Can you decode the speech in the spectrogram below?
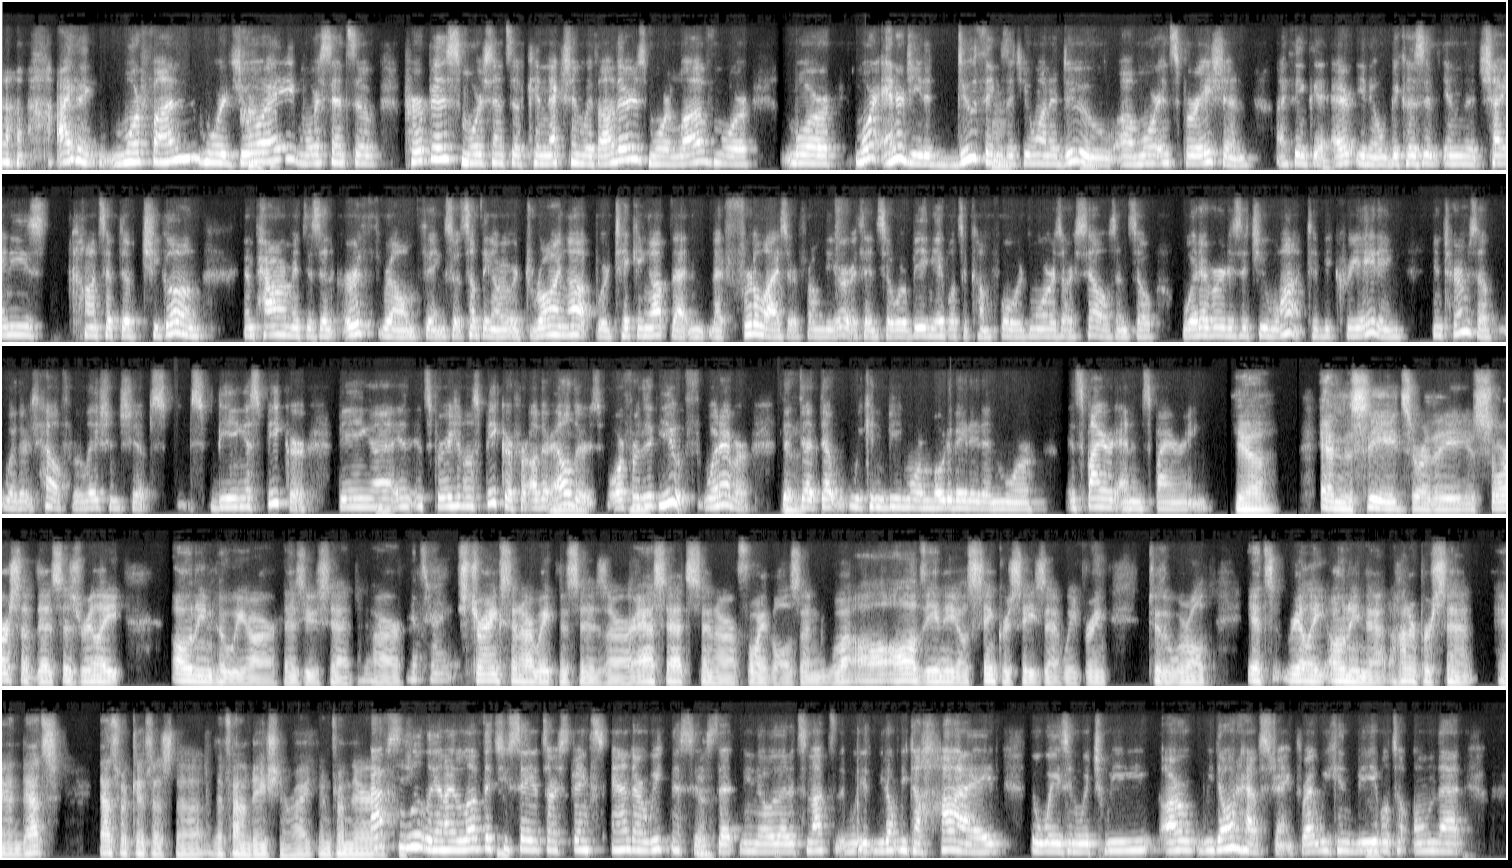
I think more fun, more joy, more sense of purpose, more sense of connection with others, more love, more more more energy to do things mm. that you want to do, uh, more inspiration. I think that, you know because in the Chinese concept of qigong, empowerment is an earth realm thing so it's something we're drawing up we're taking up that that fertilizer from the earth and so we're being able to come forward more as ourselves and so whatever it is that you want to be creating in terms of whether it's health, relationships, being a speaker, being an inspirational speaker for other mm-hmm. elders or for the youth, whatever, that, yeah. that, that we can be more motivated and more inspired and inspiring. Yeah. And the seeds or the source of this is really owning who we are, as you said, our that's right strengths and our weaknesses, our assets and our foibles, and all, all of the idiosyncrasies that we bring to the world. It's really owning that 100%. And that's that's what gives us the the foundation right and from there absolutely and i love that you say it's our strengths and our weaknesses yeah. that you know that it's not we don't need to hide the ways in which we are we don't have strength right we can be mm-hmm. able to own that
